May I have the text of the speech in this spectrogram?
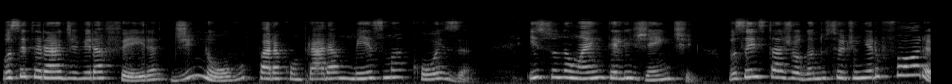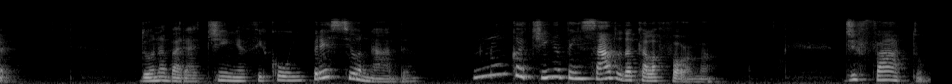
você terá de vir à feira de novo para comprar a mesma coisa. Isso não é inteligente. Você está jogando seu dinheiro fora. Dona Baratinha ficou impressionada. Nunca tinha pensado daquela forma. De fato,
